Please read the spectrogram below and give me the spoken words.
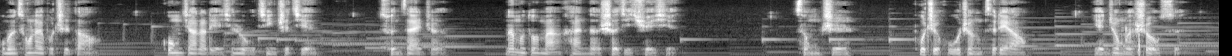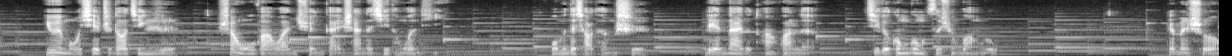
我们从来不知道，公家的连线路径之间存在着那么多蛮憨的设计缺陷。总之，不止户政资料。严重的受损，因为某些直到今日尚无法完全改善的系统问题，我们的小腾市连带的瘫痪了几个公共资讯网络。人们说，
